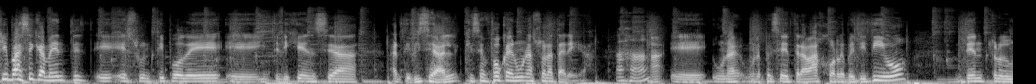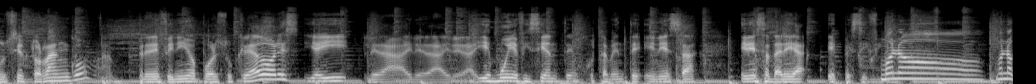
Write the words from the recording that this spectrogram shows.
que básicamente eh, es un tipo de eh, inteligencia artificial que se enfoca en una sola tarea. Ajá. Ah, eh, una, una especie de trabajo repetitivo dentro de un cierto rango ah, predefinido por sus creadores y ahí le da y le da y le da y es muy eficiente justamente en esa en esa tarea específica. Mono, mono,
